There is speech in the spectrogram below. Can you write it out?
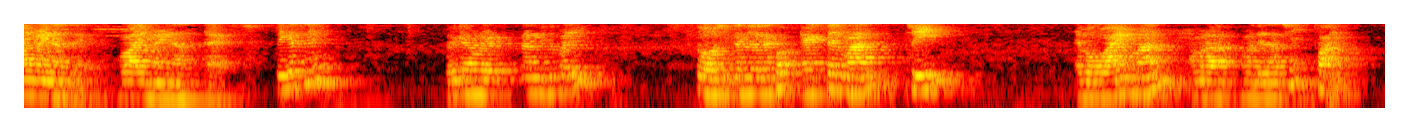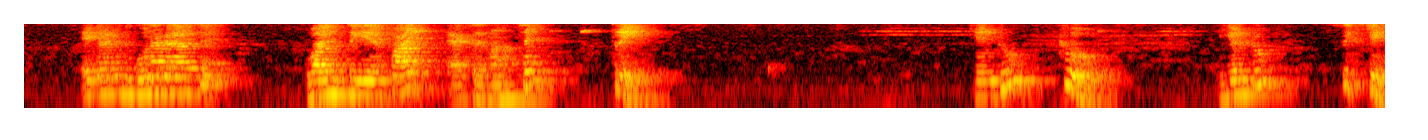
y minus x, y minus x ঠিক আছে? তো এখানে আমরা টান দিতে পারি। তো শিক্ষার্থীরা দেখো, x এর মান 3 এবং এর মান আমরা আমাদের আছে 5 এখানে কিন্তু গুণ আকারে আছে। y হচ্ছে গিয়ে 5 x এর মান হচ্ছে 3 into 2 ইকুয়াল টু 16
